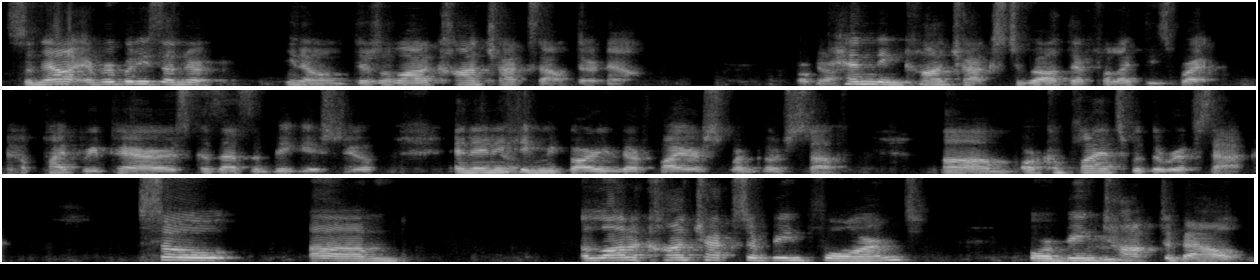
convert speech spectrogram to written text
so now everybody's under, you know, there's a lot of contracts out there now. Or Yeah. pending contracts to go out there for like these pipe repairs, because that's a big issue. And anything regarding their fire sprinkler stuff, um, or compliance with the RIFS Act. So, um, a lot of contracts are being formed or being Mhm. talked about.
